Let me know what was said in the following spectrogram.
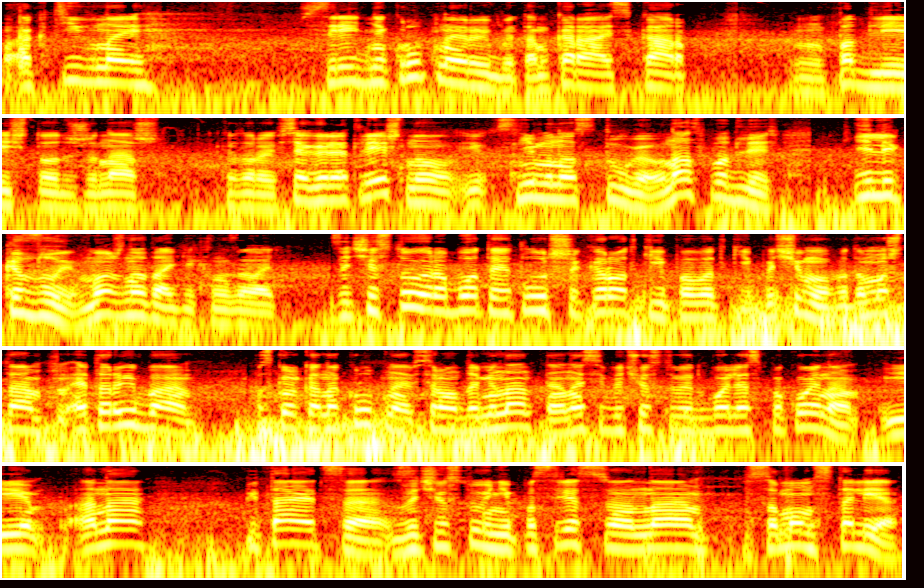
активной среднекрупной рыбы, там карась, карп, подлещ тот же наш, который все говорят лещ, но с ним у нас туго, у нас подлещ. Или козлы, можно так их называть. Зачастую работают лучше короткие поводки. Почему? Потому что эта рыба, поскольку она крупная, все равно доминантная, она себя чувствует более спокойно. И она питается зачастую непосредственно на самом столе.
